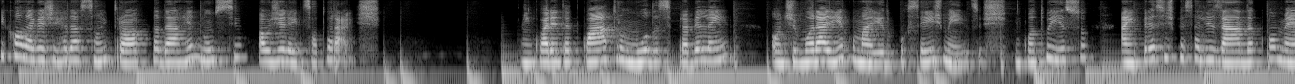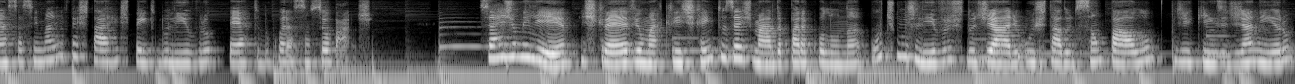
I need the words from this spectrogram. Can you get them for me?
e colegas de redação em troca da renúncia aos direitos autorais. Em 44, muda-se para Belém, onde moraria com o marido por seis meses. Enquanto isso, a imprensa especializada começa a se manifestar a respeito do livro Perto do Coração Selvagem. Sérgio Millier escreve uma crítica entusiasmada para a coluna Últimos Livros do diário O Estado de São Paulo, de 15 de janeiro,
